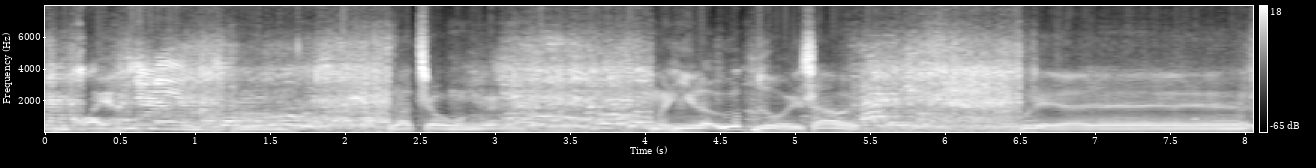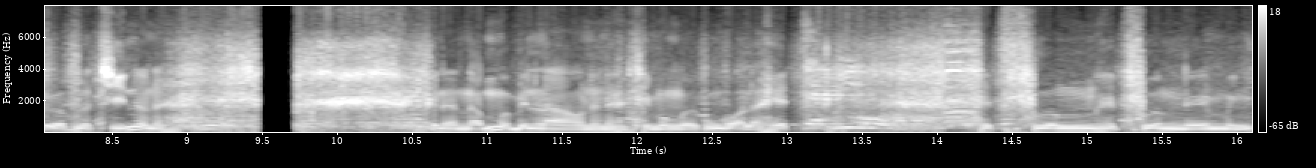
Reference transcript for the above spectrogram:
Hàng khoai à? À, da trâu mọi người mà hình như là ướp rồi hay sao ấy? Có thể ờ, ướp là chín rồi này. Cái này nấm ở bên Lào này này thì mọi người cũng gọi là hết hết phương hết phương đấy mình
